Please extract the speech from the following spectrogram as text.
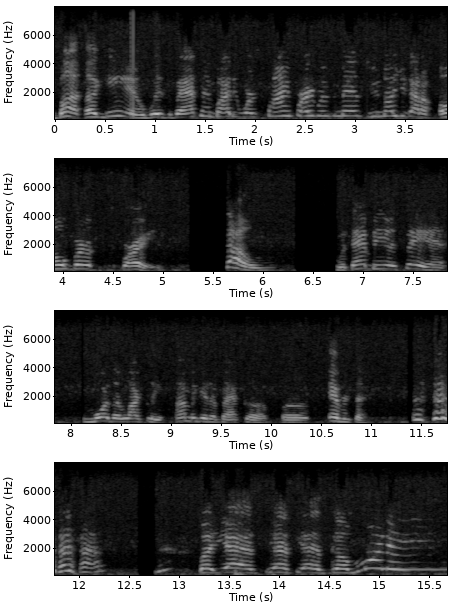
But again, with Bath and Body Works fine fragrance mist, you know you gotta over spray. So with that being said, more than likely I'm gonna get a backup of everything. But yes, yes, yes. Good morning.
